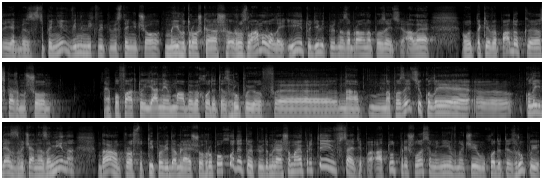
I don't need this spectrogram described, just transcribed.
якби зціпенів, він не міг відповісти нічого. Ми його трошки аж розламували, і тоді, відповідно, забрали на позицію. Але от такий випадок, е, скажімо, що. Е, По факту я не мав би виходити з групою в, е, на, на позицію, коли, е, коли йде звичайна заміна. Да, просто ти повідомляєш, що група уходить, той повідомляє, що має прийти, і все. Типу. А тут прийшлося мені вночі уходити з групою,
